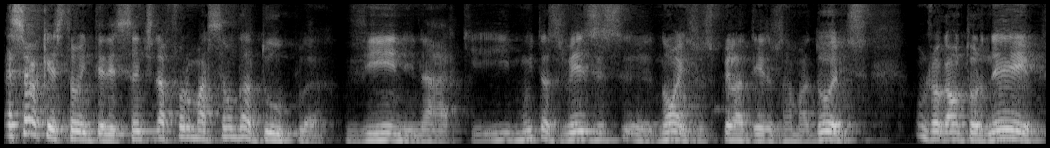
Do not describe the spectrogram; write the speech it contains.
Essa é uma questão interessante da formação da dupla, Vini, Narc. E muitas vezes eh, nós, os peladeiros amadores, vamos jogar um torneio,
